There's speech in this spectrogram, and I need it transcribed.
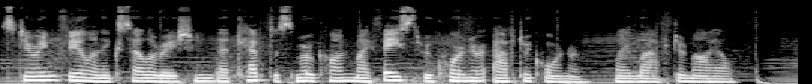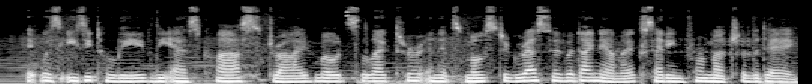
steering feel and acceleration that kept a smirk on my face through corner after corner, my laughter mile. It was easy to leave the S-Class drive mode selector in its most aggressive dynamic setting for much of the day.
